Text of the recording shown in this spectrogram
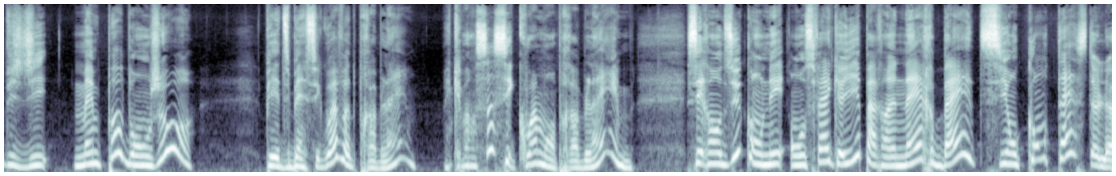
puis je dis, même pas bonjour. Puis elle dit, ben c'est quoi votre problème? Mais comment ça, c'est quoi mon problème? C'est rendu qu'on est, on se fait accueillir par un air bête si on conteste le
